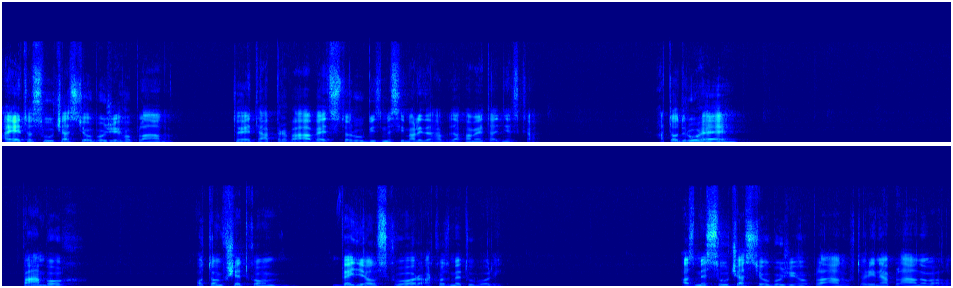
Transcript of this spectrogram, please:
A je to súčasťou Božieho plánu. To je tá prvá vec, ktorú by sme si mali zapamätať dneska. A to druhé, Pán Boh o tom všetkom vedel skôr, ako sme tu boli. A sme súčasťou Božieho plánu, ktorý naplánoval.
